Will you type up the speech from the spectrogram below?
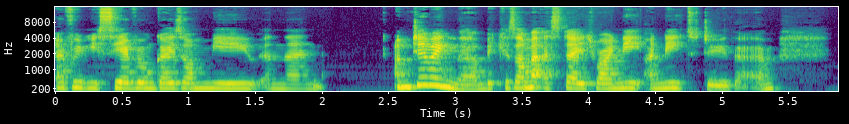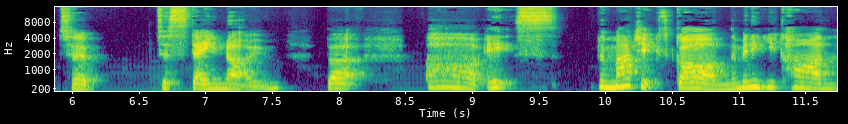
every you see everyone goes on mute, and then I'm doing them because I'm at a stage where I need I need to do them to to stay known. But oh, it's the magic's gone. The minute you can't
